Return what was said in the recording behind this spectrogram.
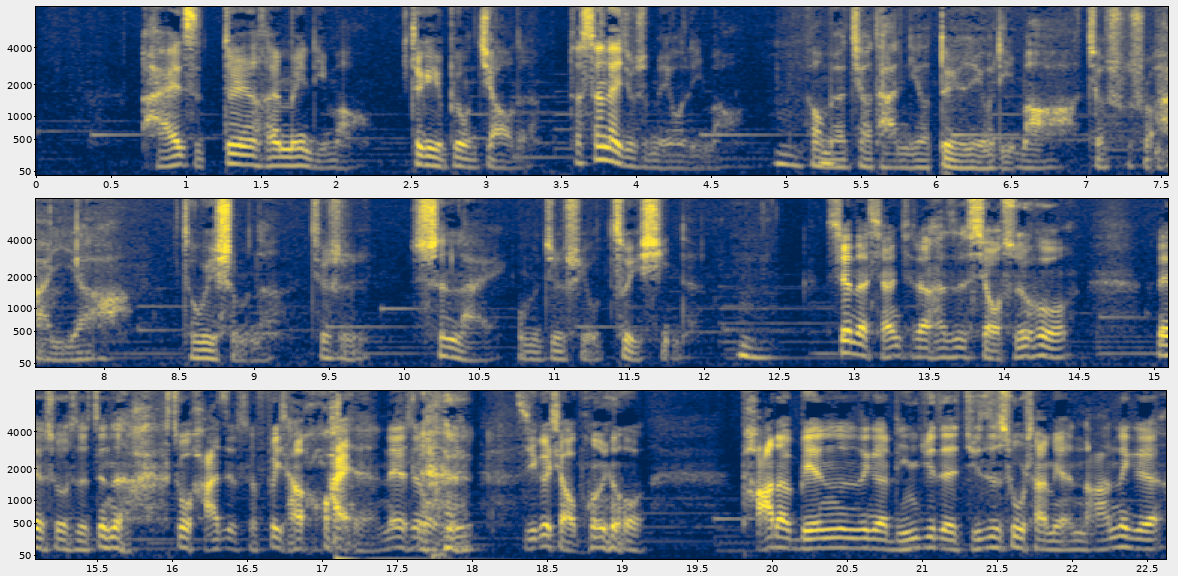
孩子对人很没礼貌，这个也不用教的，他生来就是没有礼貌。嗯，那我们要教他，你要对人有礼貌啊，叫叔叔阿姨啊。这为什么呢？就是生来我们就是有罪性的。嗯现在想起来还是小时候，那个时候是真的做孩子是非常坏的。那时候我们 几个小朋友爬到别人那个邻居的橘子树上面，拿那个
